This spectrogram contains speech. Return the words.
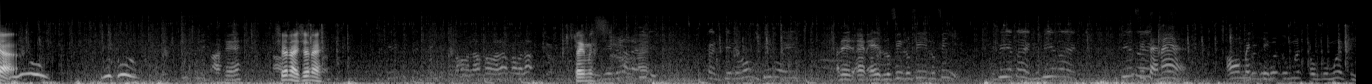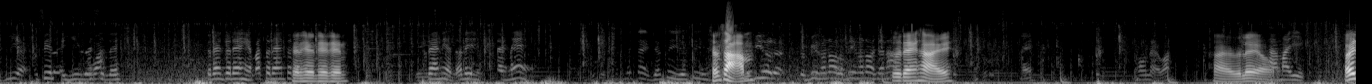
อะโอเคช่วยหน่อยช่วยหน่อยเข้ามาแล้วเข้ามาแล้วเข้ามาแล้วแตงหนึ่งเกมอะไรแปดเกมในห้องพี่หน่อย อันนี้ไอ้ไอ้ลูฟี่ลูฟี่ลูฟี่ลูฟี่แตกลูฟี่แตกลูฟี่ลูฟี่แตแต่กแน่เอาไม่ติดกูมืดกูมืดไอ้เหี้ยลูฟี่ไอ้ยิงเลยวะสุดเลยตัวแดงตัวแดงเห็นปะตัวแดงตัวเห็แดนงเห็นเห็นเห็นตัวแดงเนี่ยเอาดิแต่งแน่ไม่แตกชั้นสี่ชั้นสี่ชั้นสามพี่พี่ข้างนอกพี่ข้างนอกชนะตัวแดงหายห้องไหนวะหายไปแล้วทานมาอีกเฮ้ย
